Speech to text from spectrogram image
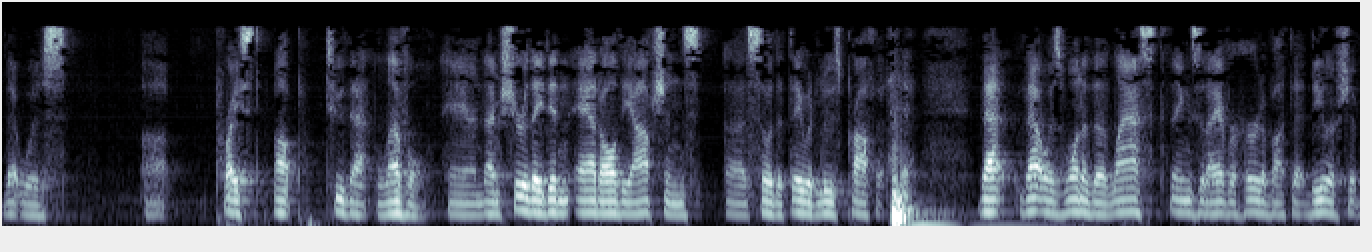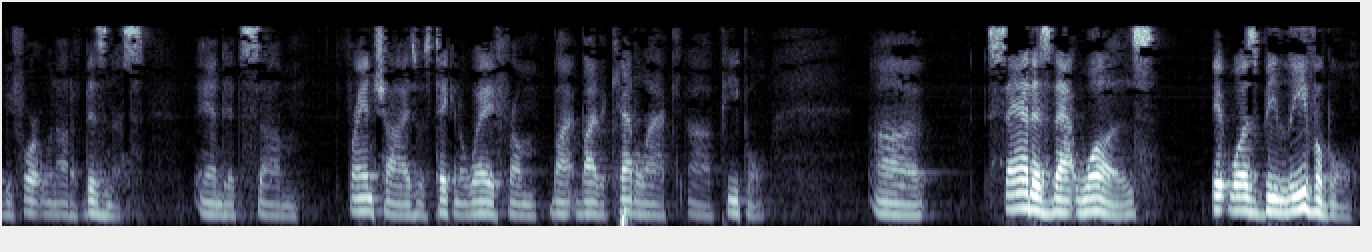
that was uh, priced up to that level. And I'm sure they didn't add all the options uh, so that they would lose profit. that that was one of the last things that I ever heard about that dealership before it went out of business, and its um, franchise was taken away from by by the Cadillac uh, people. Uh, sad as that was, it was believable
